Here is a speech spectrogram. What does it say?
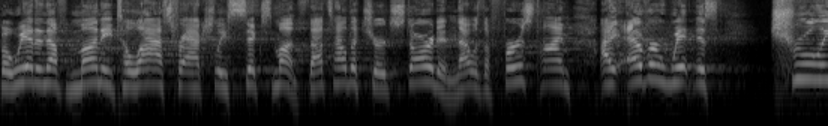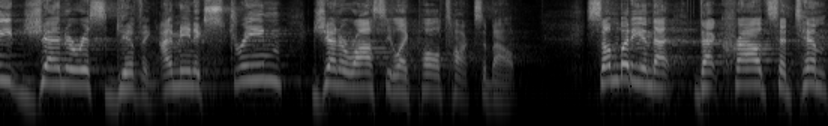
But we had enough money to last for actually six months. That's how the church started. And that was the first time I ever witnessed truly generous giving. I mean, extreme generosity, like Paul talks about. Somebody in that, that crowd said, Tim,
